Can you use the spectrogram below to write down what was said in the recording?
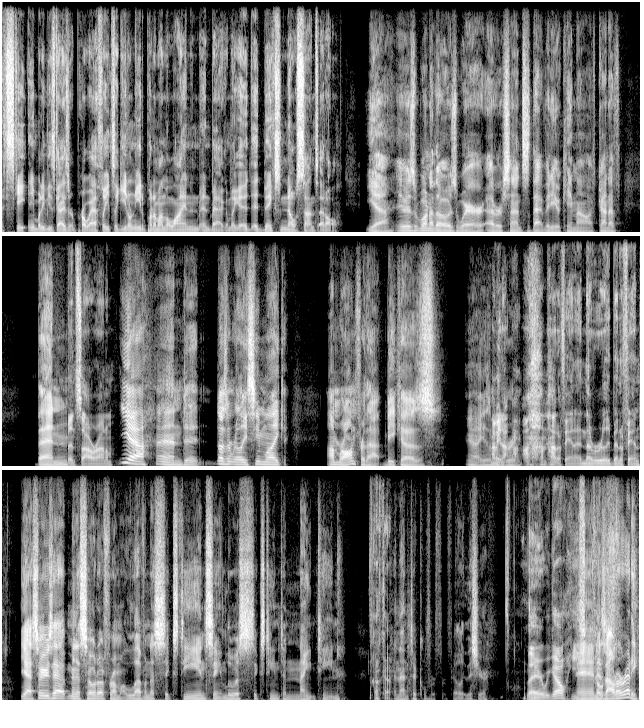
skate anybody. These guys are pro athletes. Like you don't need to put them on the line and, and bag them. Like it, it makes no sense at all. yeah, it was one of those where ever since that video came out, I've kind of been Been sour on him. yeah, and it doesn't really seem like I'm wrong for that because yeah, he hasn't I mean, been great. I, I'm not a fan. I've never really been a fan. yeah, so he was at Minnesota from 11 to 16, St. Louis 16 to 19, Okay, and then took over for Philly this year there we go. He's and is out already.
